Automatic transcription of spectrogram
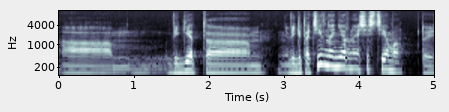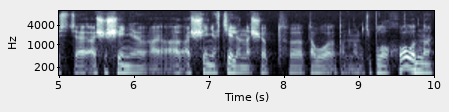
а, вегет, вегетативная нервная система, то есть э, ощущение, а, ощущение в теле насчет э, того, там, нам тепло, холодно,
